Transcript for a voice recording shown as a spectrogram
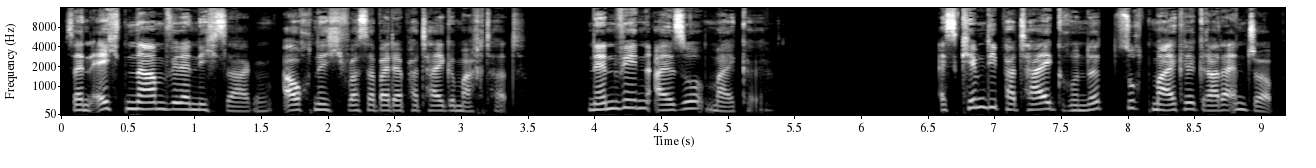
Seinen echten Namen will er nicht sagen, auch nicht, was er bei der Partei gemacht hat. Nennen wir ihn also Michael. Als Kim die Partei gründet, sucht Michael gerade einen Job.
